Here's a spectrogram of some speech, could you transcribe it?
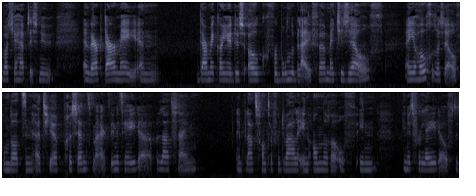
Wat je hebt is nu. En werk daarmee. En daarmee kan je dus ook verbonden blijven met jezelf en je hogere zelf, omdat het je present maakt, in het heden laat zijn. In plaats van te verdwalen in anderen of in, in het verleden of de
